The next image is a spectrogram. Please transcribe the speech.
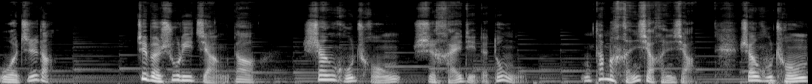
我知道，这本书里讲到，珊瑚虫是海底的动物。”它们很小很小，珊瑚虫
